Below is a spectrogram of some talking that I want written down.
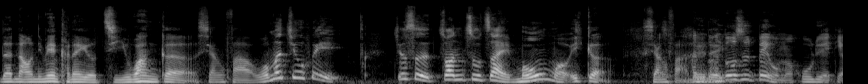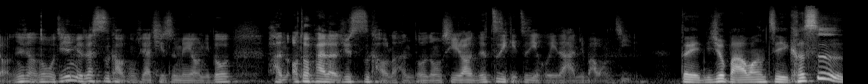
的脑里面可能有几万个想法，我们就会就是专注在某某一个。想法很很多是被我们忽略掉。你想说，我今天没有在思考东西啊？其实没有，你都很 autopilot 去思考了很多东西，然后你就自己给自己回答，你就把它忘记了。对，你就把它忘记。可是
